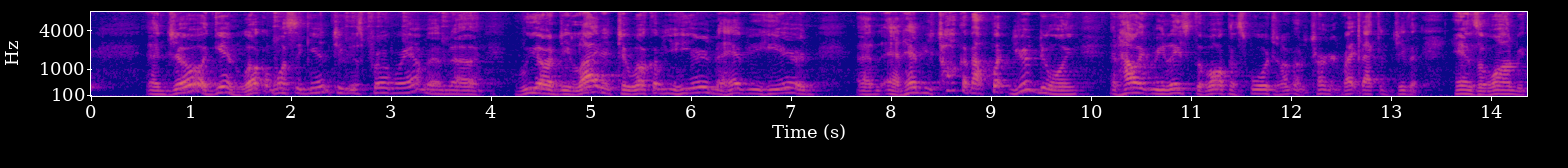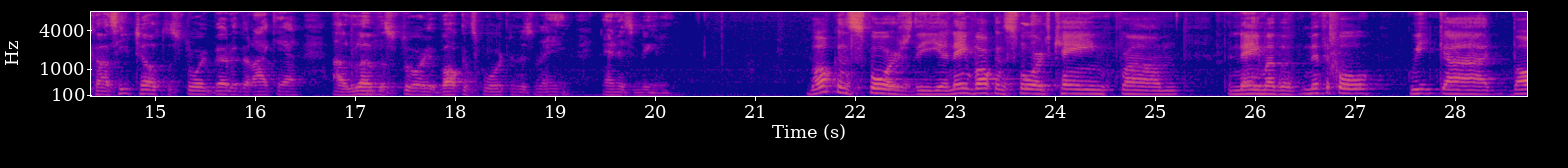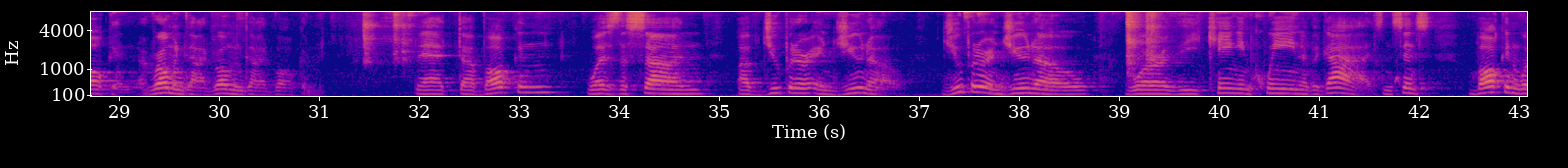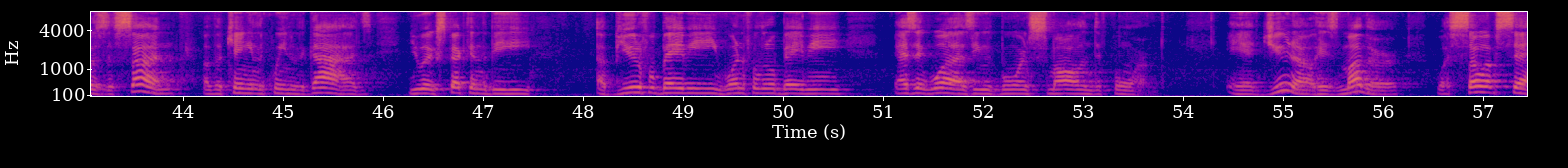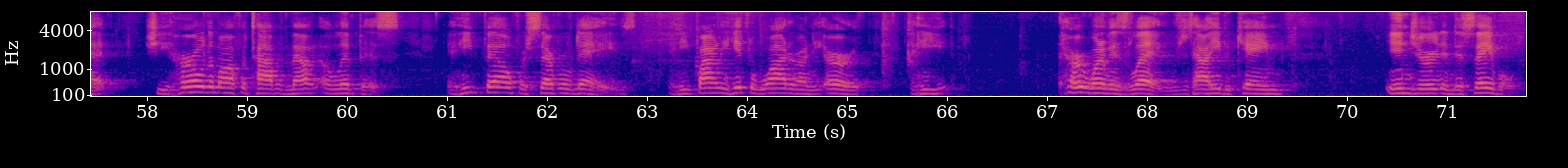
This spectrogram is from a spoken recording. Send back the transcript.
And Joe, again, welcome once again to this program. And uh, we are delighted to welcome you here and to have you here and, and, and have you talk about what you're doing and how it relates to Vulcan's Forge. And I'm going to turn it right back into the hands of Juan because he tells the story better than I can. I love the story of Vulcan's Forge and its name and its meaning. Vulcan's Forge, the uh, name Vulcan's Forge came from the name of the mythical Greek god Vulcan, a Roman god, Roman god Vulcan. That uh, Vulcan was the son of Jupiter and Juno. Jupiter and Juno were the king and queen of the gods. And since Vulcan was the son of the king and the queen of the gods, you would expect him to be a beautiful baby, wonderful little baby, as it was, he was born small and deformed. And Juno, his mother, was so upset, she hurled him off the top of Mount Olympus, and he fell for several days. And he finally hit the water on the earth, and he hurt one of his legs, which is how he became injured and disabled.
